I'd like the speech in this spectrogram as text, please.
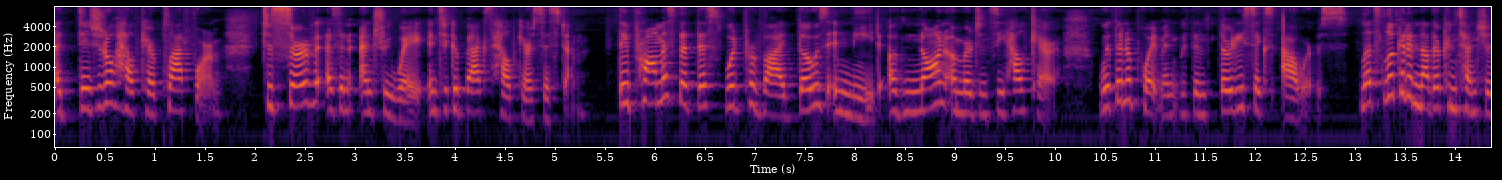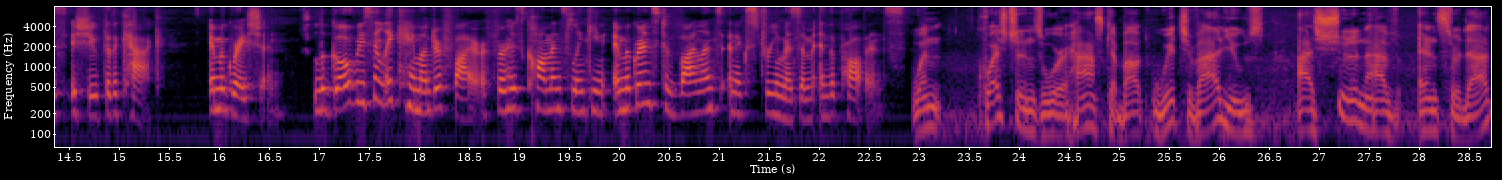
a digital healthcare platform to serve as an entryway into Quebec's healthcare system. They promised that this would provide those in need of non emergency healthcare with an appointment within 36 hours. Let's look at another contentious issue for the CAQ immigration. Legault recently came under fire for his comments linking immigrants to violence and extremism in the province. When questions were asked about which values, I shouldn't have answered that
